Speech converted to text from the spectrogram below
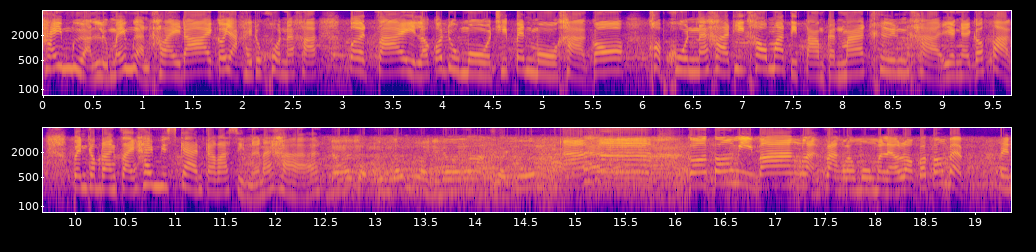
ให้เหมือนหรือไม่เหมือนใครได้ ก็อยากให้ทุกคนนะคะ เปิดใจแล้วก็ดูโมที่เป็นโมค่ะ ก็ขอบคุณนะคะที่เข้ามาติดตามกันมากขึ้นค่ะ ยังไงก็ฝากเป็นกำลังใจให้มิสแกนการาสินด้วยนะคะ เนยบอกคุณต้นหน่อยดิเนยอะสวยขึ้น อ่า ก็ต้องมีบ้างหลังจากเรามงมาแล้ว เราก็ต้องแบบเป็น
